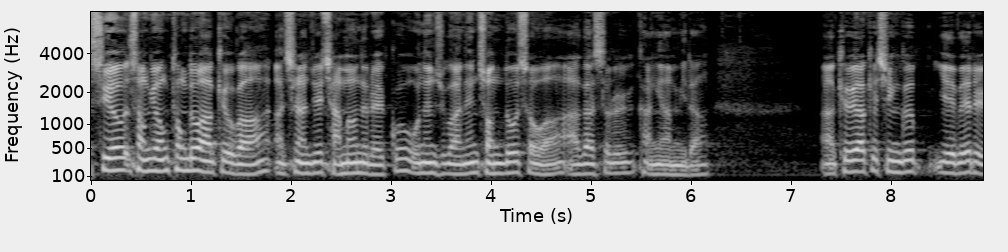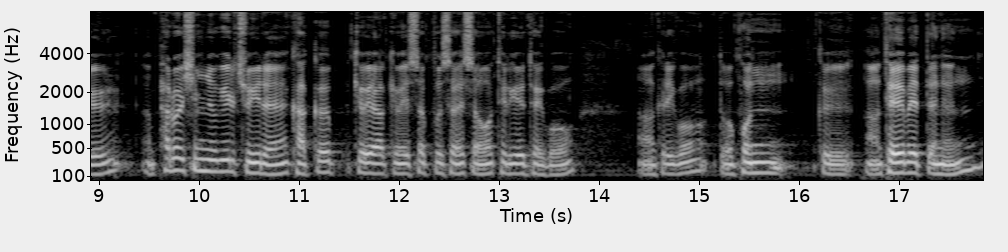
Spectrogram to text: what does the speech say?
수요 성경 통도학교가 지난주에 잠언을 했고 오는 주간은 전도서와 아가서를 강의합니다. 아, 교회학교 진급 예배를 8월 16일 주일에 각급 교회학교에서 부서에서 드리게 되고 아, 그리고 또 본그 어, 대예배 때는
